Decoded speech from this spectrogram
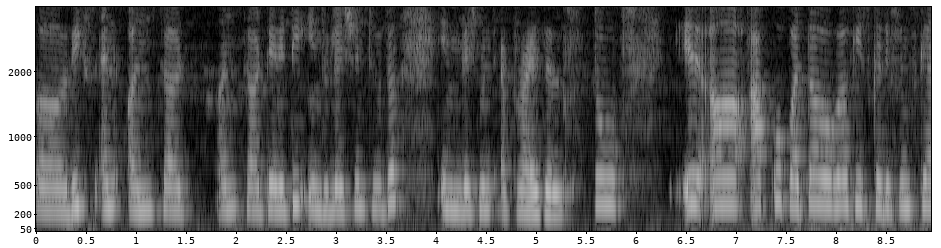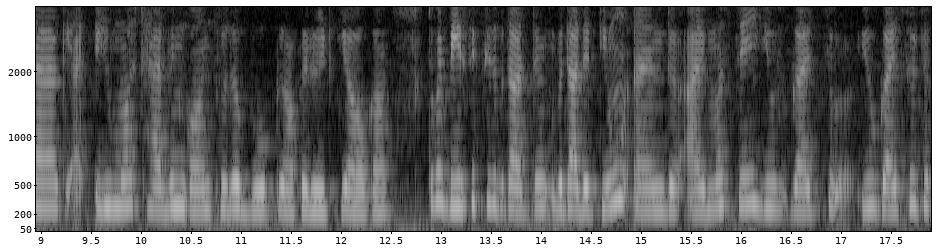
uh, risk and uncertain uncertainty in relation to the investment appraisal. तो आपको पता होगा कि इसका डिफरेंस क्या है कि you must have been gone through the book यहाँ पे रीड किया होगा। तो मैं बेसिक चीज़ बताते बता देती हूँ and I must say you guide you guide should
